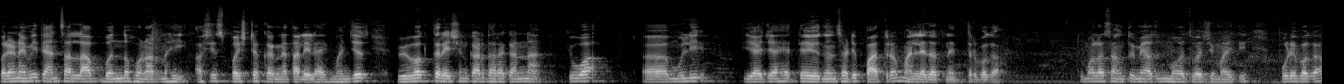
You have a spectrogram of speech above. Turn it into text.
परिणामी त्यांचा लाभ बंद होणार नाही असे स्पष्ट करण्यात आलेले आहे. म्हणजेच विभक्त रेशन कार्डधारकांना किंवा मुली या ज्या आहेत त्या योजनांसाठी पात्र मानल्या जात नाहीत. तर बघा तुम्हाला सांगतो मी अजून महत्त्वाची माहिती. पुढे बघा.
